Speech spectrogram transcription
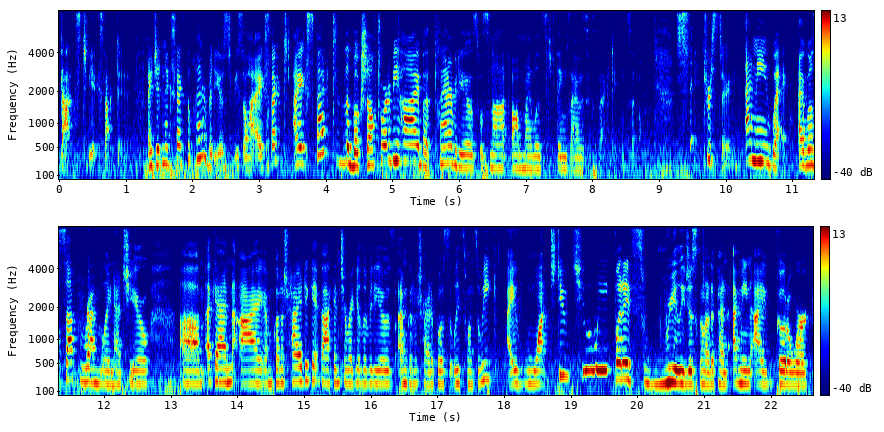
that's to be expected. I didn't expect the planner videos to be so high. I expect I expect the bookshelf tour to be high, but planner videos was not on my list of things I was expecting. So just interesting. Anyway, I will stop rambling at you. Um, again, I am going to try to get back into regular videos. I'm going to try to post at least once a week. I want to do two a week, but it's really just going to depend. I mean, I go to work.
